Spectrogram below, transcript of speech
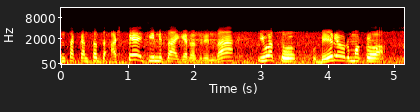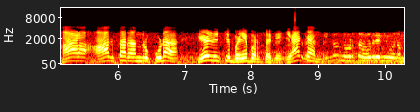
ಅಂತಕ್ಕಂಥದ್ದು ಅಷ್ಟೇ ಸೀಮಿತ ಆಗಿರೋದ್ರಿಂದ ಇವತ್ತು ಬೇರೆಯವ್ರ ಮಕ್ಕಳು ಹಾಳು ಆಗ್ತಾರೆ ಅಂದರೂ ಕೂಡ ಹೇಳಲಿಕ್ಕೆ ಭಯ ಬರ್ತದೆ. ಯಾಕಂದ್ರೆ ಇನ್ನೂ ನೋಡ್ತಾ ಹೋದ್ರೆ ನೀವು ನಮ್ಮ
